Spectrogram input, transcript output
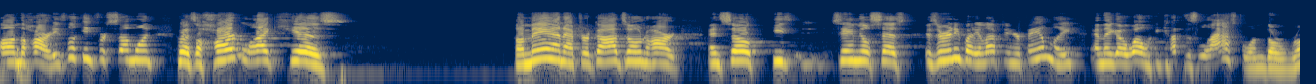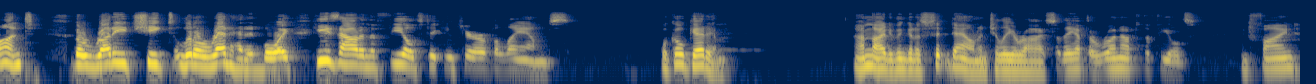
on the heart. He's looking for someone who has a heart like his. A man after God's own heart. And so he's, Samuel says, Is there anybody left in your family? And they go, Well, we got this last one, the runt, the ruddy cheeked little redheaded boy. He's out in the fields taking care of the lambs. Well, go get him. I'm not even going to sit down until he arrives. So they have to run out to the fields and find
